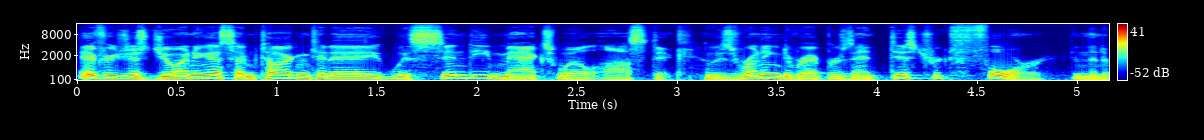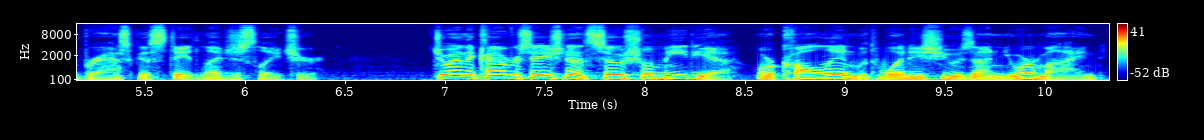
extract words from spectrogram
If you're just joining us, I'm talking today with Cindy Maxwell Ostdiek, who's running to represent District 4 in the Nebraska State Legislature. Join the conversation on social media or call in with what issue is on your mind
